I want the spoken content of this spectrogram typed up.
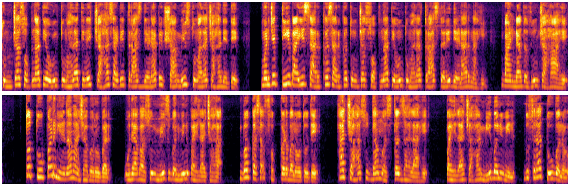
तुमच्या स्वप्नात येऊन तुम्हाला तिने चहासाठी त्रास देण्यापेक्षा मीच तुम्हाला चहा देते. म्हणजे ती बाई सारखं सारखं तुमच्या स्वप्नात येऊन तुम्हाला त्रास तरी देणार नाही. भांड्यात अजून चहा आहे. तो तू पण घे ना माझ्या बरोबर उद्यापासून मीच बनवीन पहिला चहा. बघ कसा फक्कड बनवतो ते. हा चहा सुद्धा मस्तच झाला आहे. पहिला चहा मी बनवीन दुसरा तू बनव.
